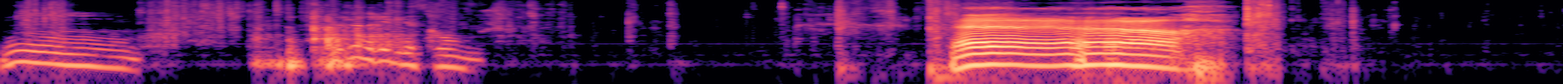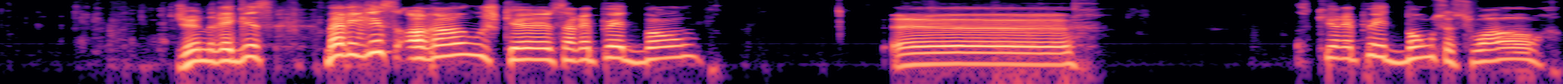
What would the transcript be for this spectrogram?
Hmm. J'ai une réglisse rouge? Euh... J'ai une réglisse. Ma réglisse orange, que ça aurait pu être bon. Euh... Ce qui aurait pu être bon ce soir.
